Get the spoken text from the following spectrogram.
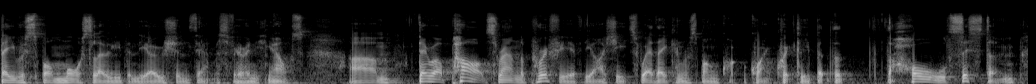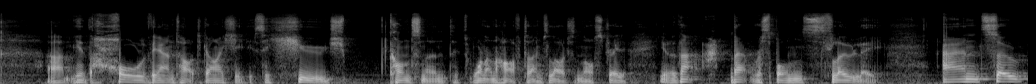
They respond more slowly than the oceans, the atmosphere, anything else. Um, there are parts around the periphery of the ice sheets where they can respond qu quite quickly, but the, the whole system, um, you know, the whole of the Antarctic ice sheet, it's a huge continent, it's one and a half times larger than Australia, you know, that, that responds slowly. And so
